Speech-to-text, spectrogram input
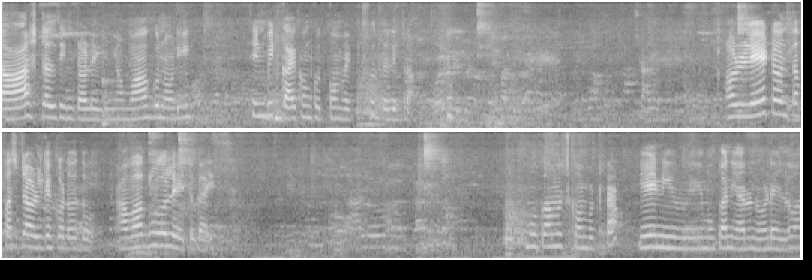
ಲಾಸ್ಟಲ್ಲಿ ತಿಂತಾಳೆ. ಯಾವಾಗೂ ನೋಡಿ ತಿನ್ಬಿಟ್ಟು ಕಾಯ್ಕೊಂಡು ಕುತ್ಕೊಬೇಕು ದರಿದ್ರ. ಅವಳು ಲೇಟು ಅಂತ ಫಸ್ಟ್ ಅವಳಿಗೆ ಕೊಡೋದು. ಆವಾಗಲೂ ಲೇಟು ಗಾಯ್ಸ್ ಮುಖ ಮುಚ್ಕೊಂಡ್ಬಿಟ್ರೆ ಏ ನೀವು ಈ ಮುಖನ ಯಾರು ನೋಡೇ ಇಲ್ವಾ?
